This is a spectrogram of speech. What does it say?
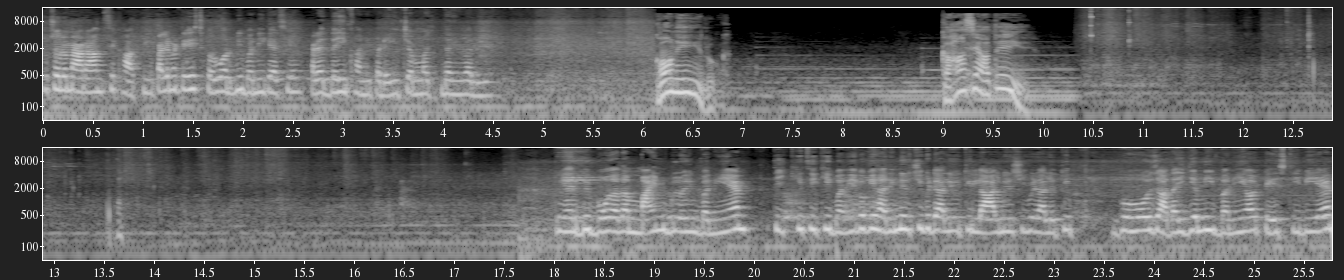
तो चलो मैं आराम से खाती हूँ। पहले मैं टेस्ट करूँ, अरबी बनी कैसी है? पहले दही खानी पड़ेगी, चम्मच दही वाली कौन है ये लोग? कहाँ से आते हैं ये हेयर भी बहुत ज़्यादा माइंड ब्लोइंग बनी है तीखी तीखी बनी है, क्योंकि हरी मिर्ची भी डाली हुई थी लाल मिर्ची भी डाली थी बहुत ज़्यादा यमी बनी है और टेस्टी भी है।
